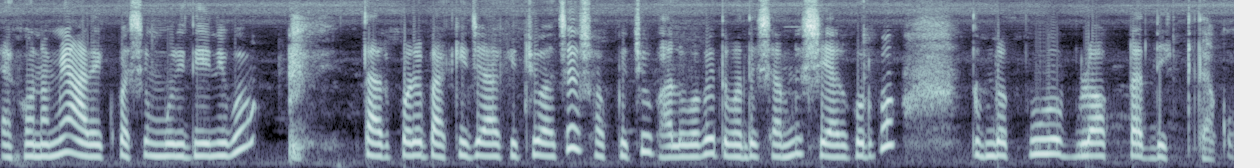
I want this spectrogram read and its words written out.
এখন আমি আরেক পাশে মুড়ি দিয়ে নিব। তারপরে বাকি যা কিছু আছে সব কিছু ভালোভাবে তোমাদের সামনে শেয়ার করব। তোমরা পুরো ব্লগটা দেখতে থাকো।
